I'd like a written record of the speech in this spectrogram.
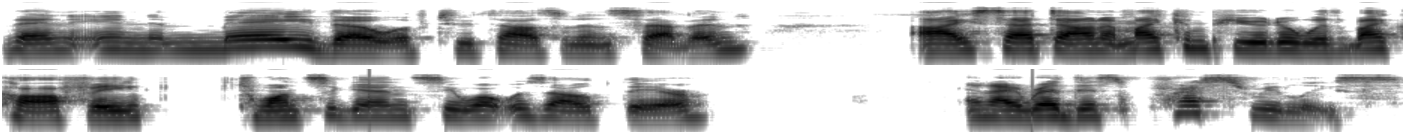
then in May though of 2007, I sat down at my computer with my coffee to once again see what was out there, and I read this press release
